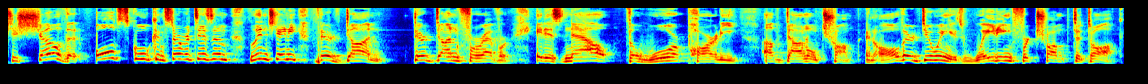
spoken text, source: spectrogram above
to show that old school conservatism, Lynn Cheney, they're done. They're done forever. It is now the war party of Donald Trump. And all they're doing is waiting for Trump to talk.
